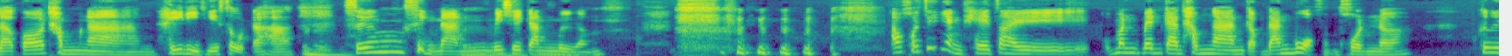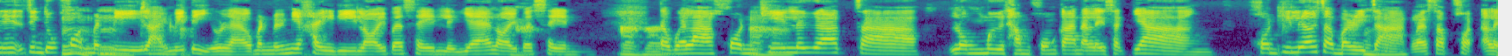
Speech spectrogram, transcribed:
แล้วก็ทำงานให้ดีที่สุดนะคะอืมซึ่งสิ่งนั้นอืมไม่ใช่การเมือง เอาเขาจริงอย่างเทใจ มันเป็นการทำงานกับด้านบวกของคนเนอะคือจริงๆทุกคนอืมมันมีอืมหลายใช่ค่ะมิติอยู่แล้ว มันไม่มีใครดีร้อยเปอร์เซ็นหรือแย่ร้อยเปอร์เซ็นอ่าฮะแต่เวลาคนอ่าฮะที่เลือกจะลงมือทำโครงการอะไรสักอย่าง คนที่เลือกจะบริจาคอือฮึและ support อะไร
